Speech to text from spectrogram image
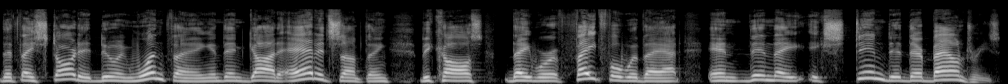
that they started doing one thing and then God added something because they were faithful with that and then they extended their boundaries.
